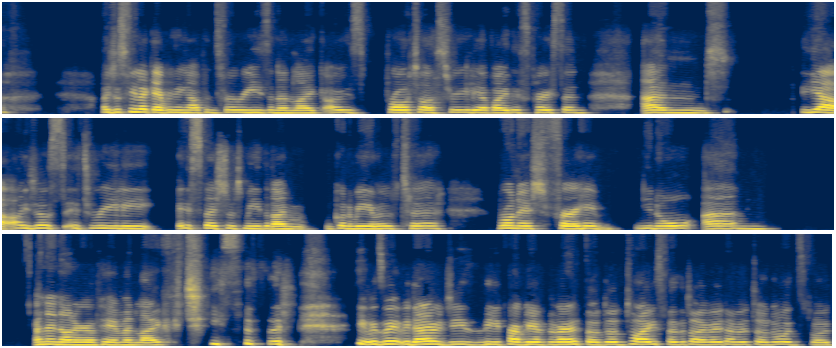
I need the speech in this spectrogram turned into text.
I just feel like everything happens for a reason, and like I was brought to Australia by this person, and yeah, I just it's really it's special to me that I'm going to be able to run it for him, you know, um, and in honor of him, and like Jesus he was with me now. Jesus, he'd probably have the marathon done twice by the time I'd have it done once. But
